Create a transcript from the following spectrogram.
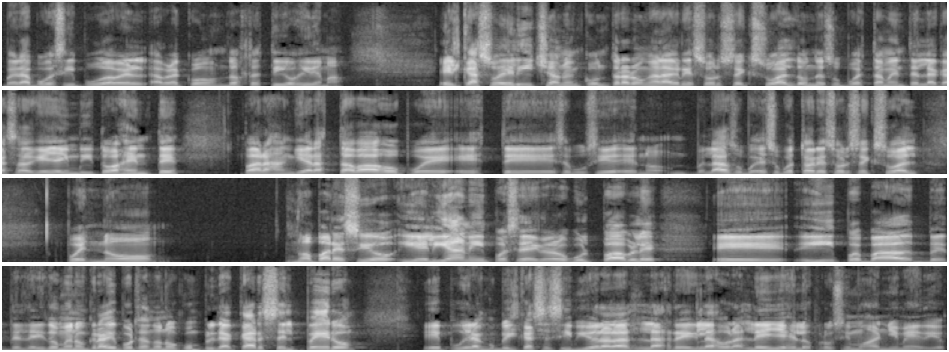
¿verdad? Porque sí pudo haber, hablar con los testigos y demás. El caso de Licha no encontraron al agresor sexual donde supuestamente en la casa que ella invitó a gente para janguear hasta abajo, pues este se pusieron, eh, ¿verdad? El supuesto agresor sexual pues no, no apareció y Eliani pues se declaró culpable eh, y pues va del delito menos grave y por tanto no cumplirá cárcel, pero eh, pudieran cumplir cárcel si viola las, las, reglas o las leyes en los próximos años y medio.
